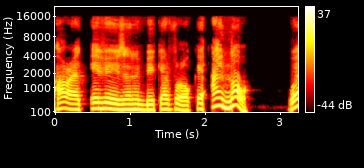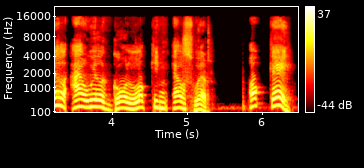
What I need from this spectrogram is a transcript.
Alright, if you isn't be careful, okay? I know. Well, I will go looking elsewhere. Okay.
